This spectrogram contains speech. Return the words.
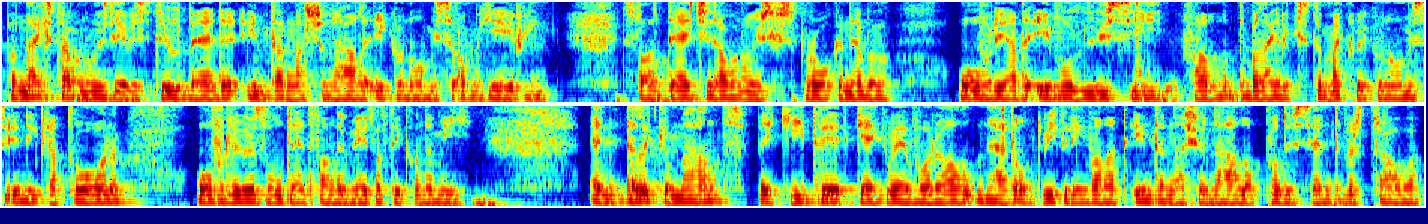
Vandaag staan we nog eens even stil bij de internationale economische omgeving. Het is al een tijdje dat we nog eens gesproken hebben over ja, de evolutie van de belangrijkste macro-economische indicatoren over de gezondheid van de wereldeconomie. En elke maand bij Keytrade kijken wij vooral naar de ontwikkeling van het internationale producentenvertrouwen.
